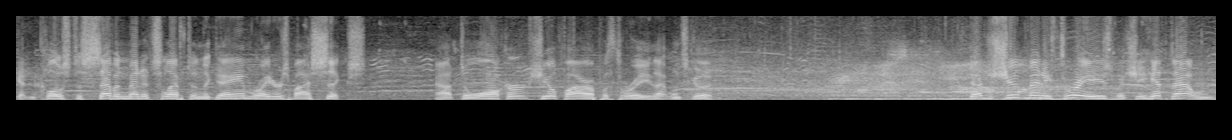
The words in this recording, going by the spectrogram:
Getting close to seven minutes left in the game. Raiders by six. Out to Walker. She'll fire up a three. That one's good. Doesn't shoot many threes, but she hit that one.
